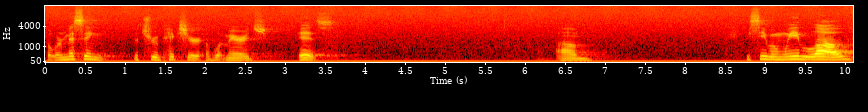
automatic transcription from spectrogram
But we're missing the true picture of what marriage is. Um, you see, when we love,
